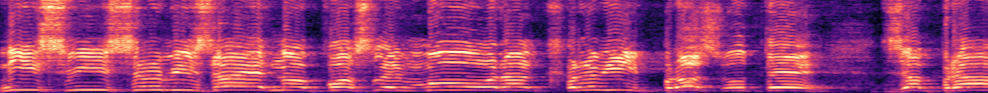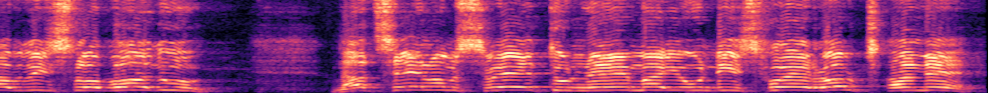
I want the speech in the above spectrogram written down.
ni svi Srbi zajedno posle mora krvi prosute za pravdu i slobodu na celom svetu nemaju ni svoje rovčane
